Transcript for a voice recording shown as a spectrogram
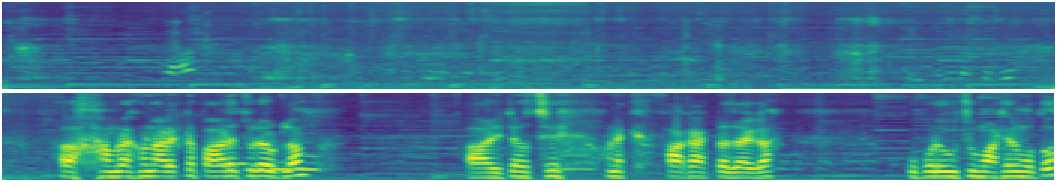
আমরা এখন আরেকটা পাহাড়ে চড়ে উঠলাম। আর এটা হচ্ছে অনেক ফাঁকা একটা জায়গা, উপরে উঁচু মাঠের মতো।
